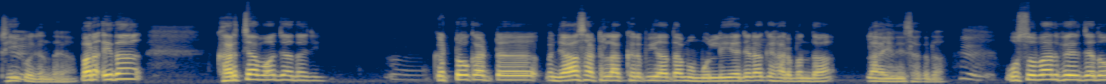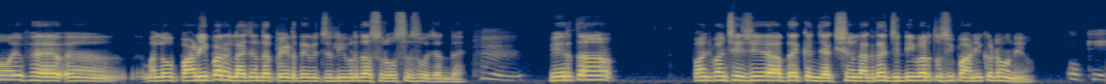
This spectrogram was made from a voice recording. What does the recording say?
ਠੀਕ ਹੋ ਹੂੰ। ਜਾਂਦਾ ਆ। ਪਰ ਇਹਦਾ ਖਰਚਾ ਬਹੁਤ ਜ਼ਿਆਦਾ ਜੀ। ਘੱਟੋ ਘੱਟ 50-60 ਲੱਖ ਰੁਪਇਆ ਤਾਂ ਮਾਮੂਲੀ ਹੈ ਜਿਹੜਾ ਕਿ ਹਰ ਬੰਦਾ ਲਾ ਹੀ ਨਹੀਂ ਸਕਦਾ। ਉਸ ਤੋਂ ਬਾਅਦ ਫਿਰ ਜਦੋਂ ਇਹ ਮਤਲਬ ਪਾਣੀ ਭਰਨ ਲੱਗ ਜਾਂਦਾ ਪੇਟ ਦੇ ਵਿੱਚ ਲੀਵਰ ਦਾ ਸਰੋਸਿਸ ਹੋ ਜਾਂਦਾ ਫਿਰ ਤਾਂ 5-5 6-6 ਹਜ਼ਾਰ ਦਾ ਇੱਕ ਇੰਜੈਕਸ਼ਨ ਲੱਗਦਾ ਜਿੰਨੀ ਵਾਰ ਤੁਸੀਂ ਪਾਣੀ ਕਢਾਉਨੇ ਹੋ। ਓਕੇ।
